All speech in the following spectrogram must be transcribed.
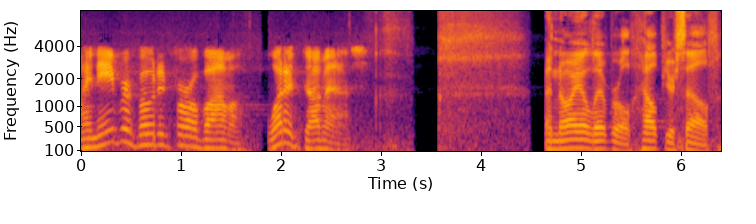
My neighbor voted for Obama. What a dumbass. Annoy a liberal. Help yourself.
